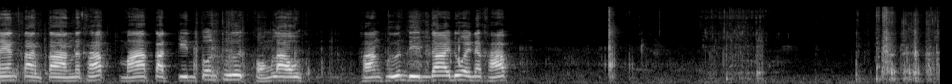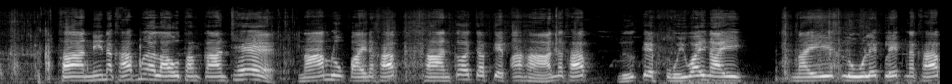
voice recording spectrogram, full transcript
ลงต่างๆนะครับ มากัดกินต้นพืชของเราทางพื้นดินได้ด้วยนะครับ ถ่านนี้นะครับเมื่อเราทำการแช่น้ำลงไปนะครับ ถ่านก็จะเก็บอาหารนะครับ หรือเก็บปุ๋ยไว้ในในรูเล็กๆนะครับ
